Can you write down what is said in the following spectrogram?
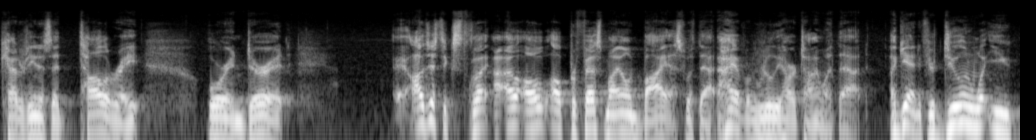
Katarzyna said, tolerate or endure it. I'll just exclaim, I'll, I'll profess my own bias with that. I have a really hard time with that again, if you're doing what you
